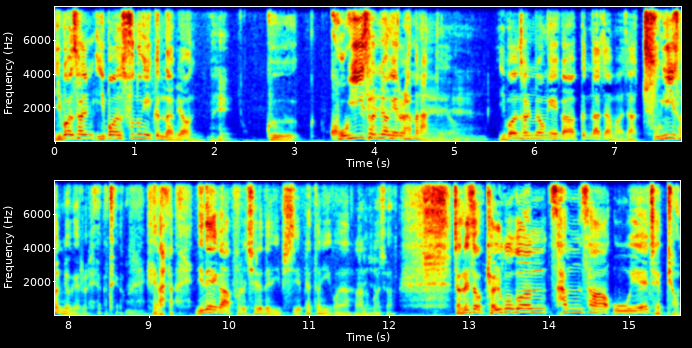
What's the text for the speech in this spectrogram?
이번 설 이번 수능이 끝나면 네. 그 고2 설명회를 하면 안 돼요. 네. 이번 설명회가 끝나자마자 중2 설명회를 해야 돼요. 야, 니네가 앞으로 치러될 입시의 패턴이 이거야. 라는 거죠. 자, 그래서 결국은 3, 4, 5의 재편.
